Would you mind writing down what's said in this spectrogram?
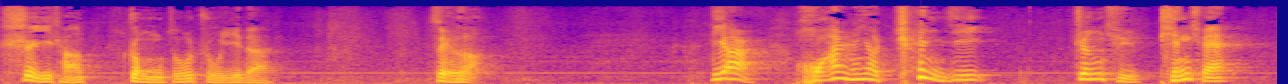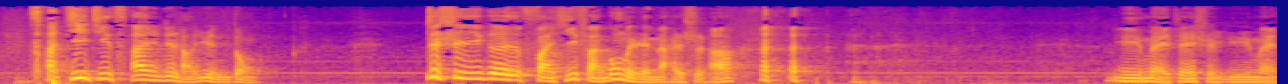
是一场种族主义的罪恶。第二，华人要趁机争取平权，参积极参与这场运动，这是一个反袭反共的人呢，还是啊？愚昧，真是愚昧。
